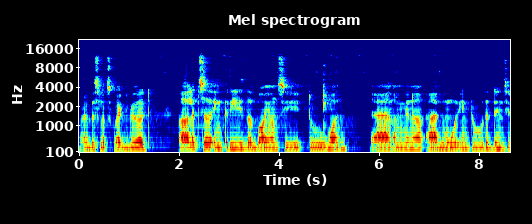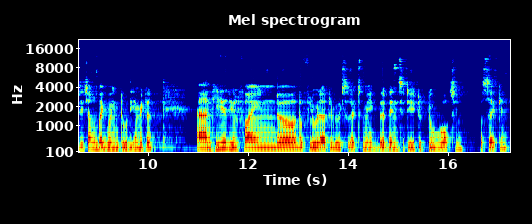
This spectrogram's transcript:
All right this looks quite good uh, let's uh, increase the buoyancy to 1 and I'm gonna add more into the density channel by going to the emitter. And here you'll find uh, the fluid attributes. Let's make the density to 2 voxel per second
